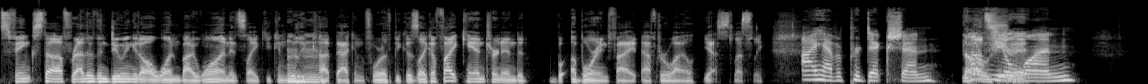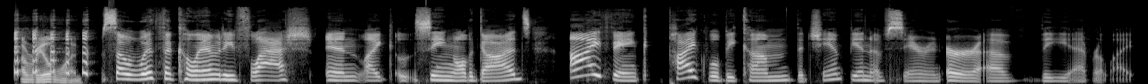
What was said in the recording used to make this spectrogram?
Sphinx stuff rather than doing it all one by one. It's like you can really Mhm. cut back and forth because like a fight can turn into b- a boring fight after a while. Yes, Leslie. I have a prediction. Oh, a real shit. one. A real one. So with the calamity flash and like seeing all the gods, I think Pike will become the champion of Saren or of the Everlight.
